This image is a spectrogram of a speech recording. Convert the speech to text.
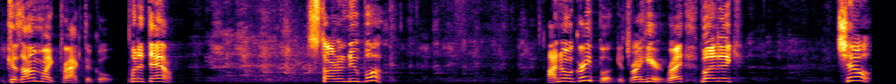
because I'm like practical. Put it down. Start a new book. I know a great book. It's right here, right? But like, chill.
